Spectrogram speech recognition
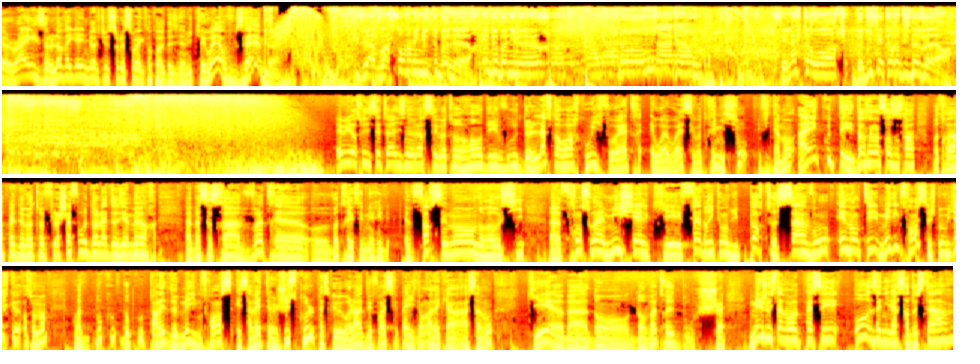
Rise, Love Again, bienvenue sur le son électropop de Dynamique. Et ouais, on vous aime Tu veux avoir 120 minutes de bonheur et de bonne humeur? C'est l'afterwork de 17h à 19h. Et oui, entre 17h et 19h, c'est votre rendez-vous de l'Afterwork où il faut être. Et ouais, ouais, c'est votre émission, évidemment, à écouter. Dans un instant, ce sera votre rappel de votre flash à Dans la deuxième heure, euh, bah, ce sera votre, euh, euh, votre éphéméride. Euh, Forcément, on aura aussi euh, François Michel qui est fabricant du porte-savon aimanté Made in France. Je peux vous dire que en ce moment, on va beaucoup, beaucoup parler de Made in France et ça va être juste cool parce que voilà, des fois, c'est pas évident avec un savon qui est euh, bah, dans, votre douche. Mais juste avant de passer aux anniversaires de stars.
